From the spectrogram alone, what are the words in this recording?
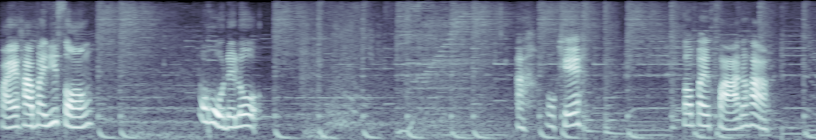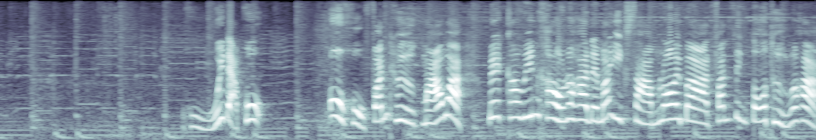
ไปค่ะใบที่สอง โอ้โห ไดโล อะ โอเค ต่อไปขวาเนาะค่ะโอ้โหดาบคู่ โอ้โห ฟันถึกมาว่ะเมกาวินเขานะคะได้มาอีก 300 บาท ฟันสิงโตถึงแล้วค่ะ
